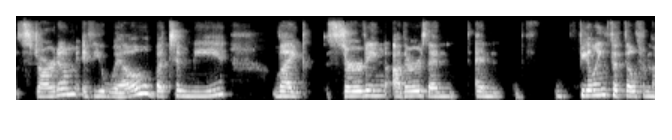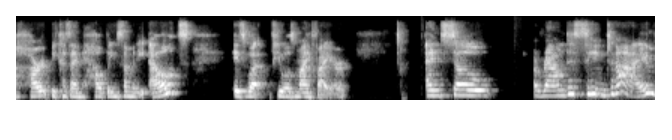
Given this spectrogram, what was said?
stardom, if you will. But to me, like serving others and and feeling fulfilled from the heart because I'm helping somebody else is what fuels my fire. And so around the same time,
